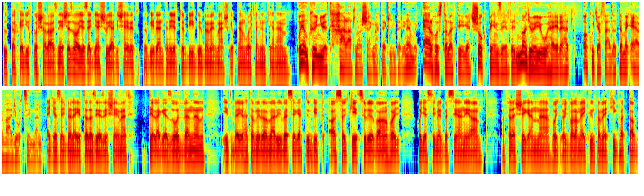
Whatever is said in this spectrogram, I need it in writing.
tudtak együtt kosarazni, és ez valahogy az egyensúlyát is helyre tudta billenteni, hogy a többi időben meg másképpen volt velünk jelen. Olyan könnyű ezt hálátlanságnak tekinteni, nem? Hogy elhoztalak téged sok pénzért egy nagyon jó helyre, hát a kutyafádat te meg elvágyódsz innen. Egy az egybe leírtad az érzéseimet tényleg ez volt bennem. Itt bejöhet, amiről már beszélgettünk itt, az, hogy két szülő van, hogy, hogy ezt így megbeszélni a, a feleségemmel, hogy, hogy valamelyikünk, amelyik higgadtabb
